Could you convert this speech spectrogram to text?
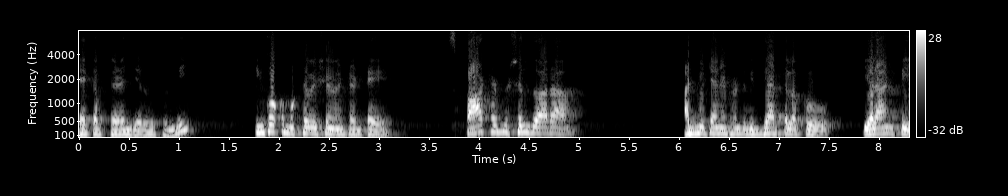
టేకప్ చేయడం జరుగుతుంది. ఇంకొక ముఖ్య విషయం ఏంటంటే స్పాట్ అడ్మిషన్ ద్వారా అడ్మిట్ అయినటువంటి విద్యార్థులకు ఎలాంటి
